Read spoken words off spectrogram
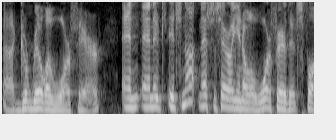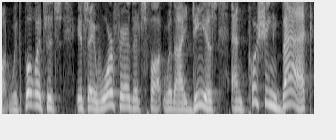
uh, guerrilla warfare. And, and it's, it's not necessarily, you know, a warfare that's fought with bullets. It's, it's a warfare that's fought with ideas and pushing back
